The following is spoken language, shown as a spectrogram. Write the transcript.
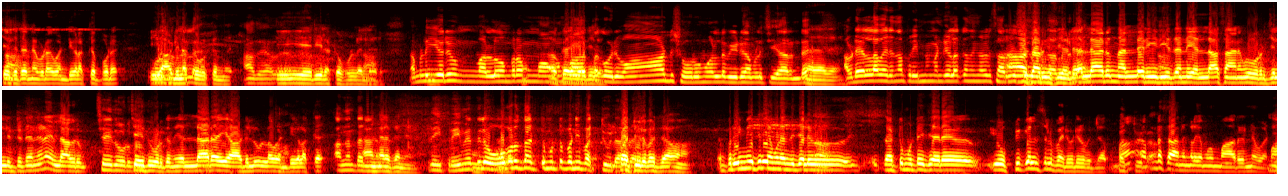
ചെയ്തിട്ട് തന്നെ ഇവിടെ വണ്ടികളൊക്കെ ഇവിടെ ഈ ആടിലൊക്കെ വെക്കുന്നത് ഈ ഏരിയയിലൊക്കെ ഫുൾ എല്ലാവരും. നമ്മൾ ഈ ഒരു വള്ളുവമ്പ്രം ഭാഗത്തൊക്കെ ഒരുപാട് ഷോറൂമുകളുടെ വീഡിയോ നമ്മൾ ചെയ്യാറുണ്ട്. അവിടെയുള്ള വരുന്ന പ്രീമിയം വണ്ടികളൊക്കെ നിങ്ങൾ സർവീസ് ചെയ്തിട്ട് എല്ലാവരും നല്ല രീതിയിൽ തന്നെ എല്ലാ സാധനങ്ങളും ഒറിജിനൽ ഇട്ടിട്ട് തന്നെയാണ് എല്ലാവരും ചെയ്തു കൊടുക്കുന്നത്. എല്ലാവരും ഈ ആടിലുള്ള വണ്ടികളൊക്കെ അങ്ങനെ തന്നെ അങ്ങനെ തന്നെയാണ്. ഈ പ്രീമിയത്തിൽ ഓവർ തട്ടുമുട്ട് പണി പറ്റൂല പറ്റൂല പറ്റാ പ്രീമിയത്തിൽ നമ്മൾ എന്താ വെച്ചാൽ തട്ടുമുട്ട് ചില ഈ ഒപ്പിക്കൽസിൽ പരിപാടികൾ പറ്റില്ല. നമ്മുടെ സാധനങ്ങൾ നമ്മൾ മാറി തന്നെ വേണം.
